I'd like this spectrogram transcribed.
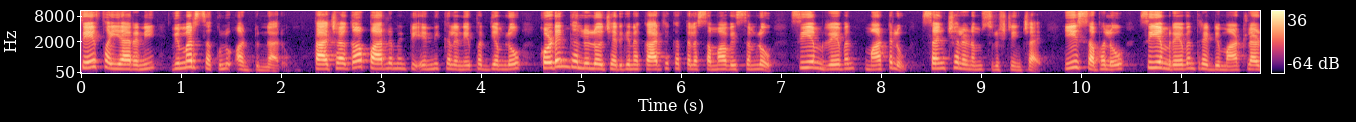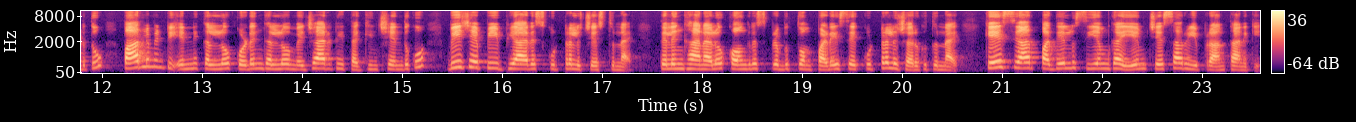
సేఫ్ అయ్యారని విమర్శకులు అంటున్నారు. తాజాగా పార్లమెంటు ఎన్నికల నేపథ్యంలో కొడంగల్లులో జరిగిన కార్యకర్తల సమావేశంలో సీఎం రేవంత్ మాటలు సంచలనం సృష్టించాయి. ఈ సభలో సీఎం రేవంత్ రెడ్డి మాట్లాడుతూ పార్లమెంటు ఎన్నికల్లో కొడంగల్లో మెజారిటీ తగ్గించేందుకు బీజేపీ బీఆర్ఎస్ కుట్రలు చేస్తున్నాయి. తెలంగాణలో కాంగ్రెస్ ప్రభుత్వం పడేసే కుట్రలు జరుగుతున్నాయి. కేసీఆర్ పదేళ్ళు సీఎంగా ఏం చేశారు ఈ ప్రాంతానికి?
